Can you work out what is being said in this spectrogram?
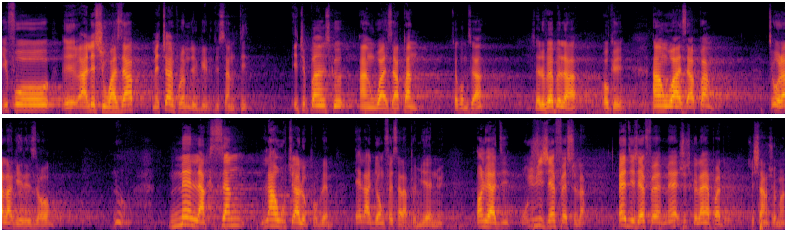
il faut euh, aller sur WhatsApp, mais tu as un problème de, santé. Et tu penses qu'en WhatsAppant, c'est comme ça? C'est le verbe là Ok. En WhatsAppant, tu auras la guérison Non. Mets l'accent là où tu as le problème. Elle a donc fait ça la première nuit. On lui a dit, oui, j'ai fait cela. Elle dit, j'ai fait, mais jusque-là, il n'y a pas de, de changement.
